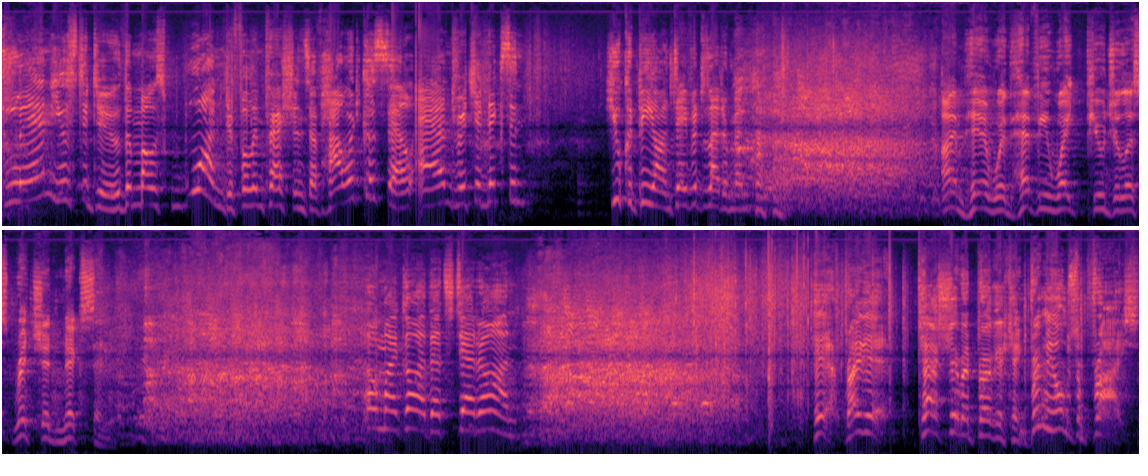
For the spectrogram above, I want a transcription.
Glenn used to do the most wonderful impressions of Howard Cosell and Richard Nixon. You could be on David Letterman. I'm here with heavyweight pugilist Richard Nixon. oh my God, that's dead on. Here, right here. Cashier at Burger King. Bring me home some fries.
